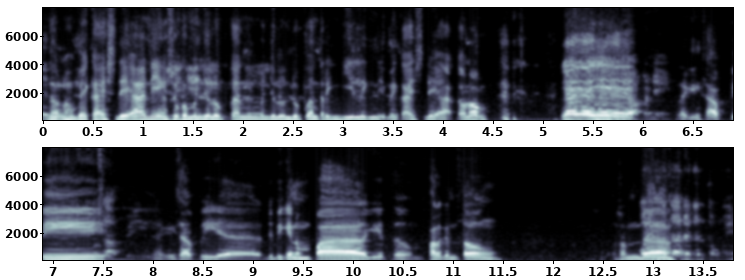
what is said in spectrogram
Tolong BKSDA nih yang suka menyelupkan menyelundupkan terenggiling nih BKSDA. Tolong. nggak nggak nggak daging sapi Oh, sapi. daging sapi ya dibikin empal gitu empal gentong Oh, rendang itu ada gentongnya.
